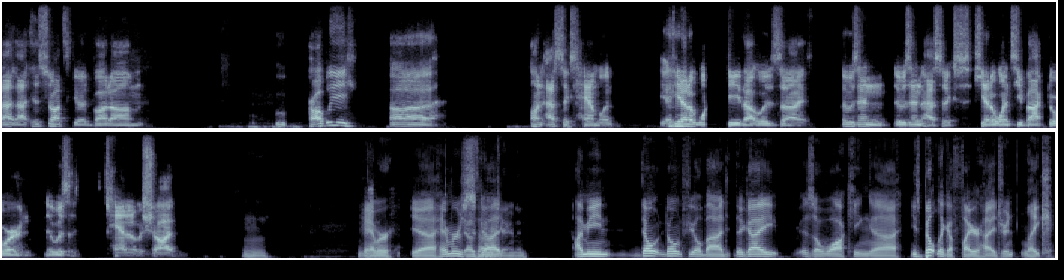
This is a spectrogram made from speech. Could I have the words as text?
that that his shot's good, but um, ooh, probably uh, on Essex Hamlin, he had a one T that was uh, it was in it was in Essex. He had a one T back door, and it was a cannon of a shot. Mm-hmm. Hammer. Yeah, Hammer's He does have a got cannon. I mean, don't don't feel bad. The guy is a walking uh he's built like a fire hydrant. Like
